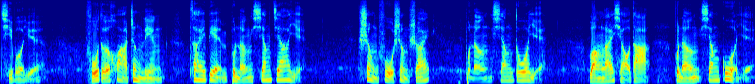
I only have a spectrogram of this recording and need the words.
岐伯曰：福德化正令，灾变不能相加也；胜负盛衰，不能相多也；往来小大，不能相过也；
